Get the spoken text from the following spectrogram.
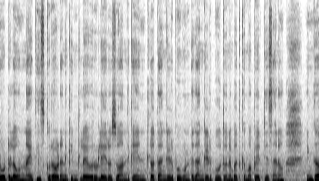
తోటలో ఉన్నాయి. తీసుకురావడానికి ఇంట్లో ఎవరు లేరు. సో అందుకే ఇంట్లో తంగేడి పువ్వు ఉంటే తంగేడి పువ్వుతోనే బతుకమ్మ పేరు చేశాను. ఇంకా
